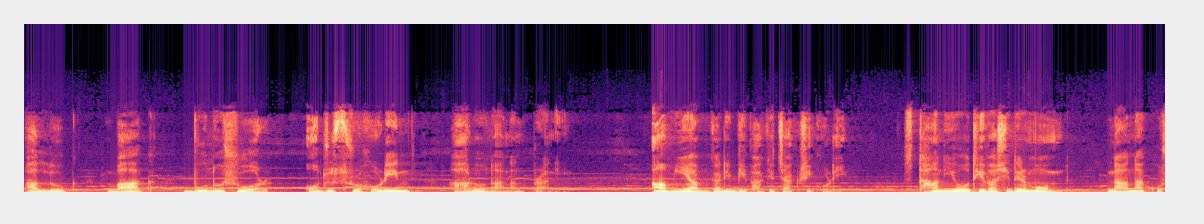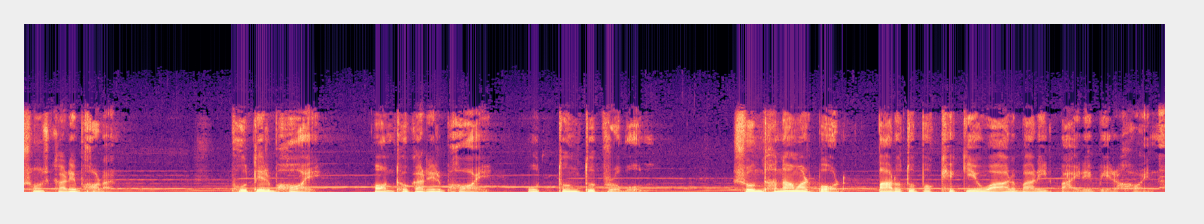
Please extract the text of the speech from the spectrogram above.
ভাল্লুক, বাঘ, বুনো শুয়োর, অজস্র হরিণ, আরও নানান প্রাণী। আমি আবগারি বিভাগে চাকরি করি। স্থানীয় অধিবাসীদের মন নানা কুসংস্কারে ভরা। ভূতের ভয়, অন্ধকারের ভয় অত্যন্ত প্রবল। সন্ধ্যা নামার পর পারতপক্ষে কেউ আর বাড়ির বাইরে বের হয় না।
